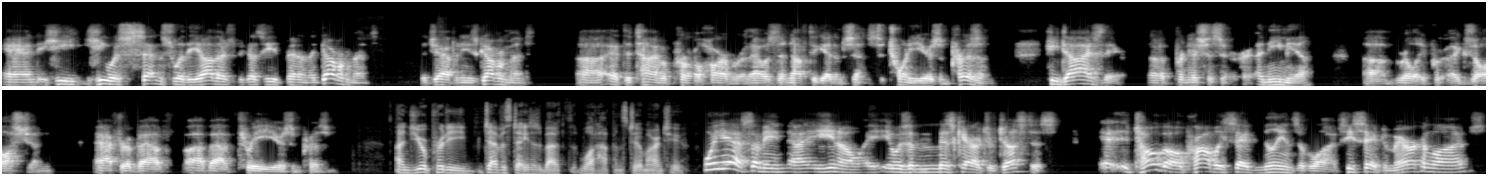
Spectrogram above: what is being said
and he he was sentenced with the others because he had been in the government, the Japanese government, uh, at the time of Pearl Harbor. That was enough to get him sentenced to 20 years in prison. He dies there uh, pernicious anemia, uh, really exhaustion, after about about three years in prison. And you're pretty devastated about what happens to him, aren't you? Well, yes. I mean, uh, you know, it was a miscarriage of justice. Uh, Togo probably saved millions of lives. He saved American lives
